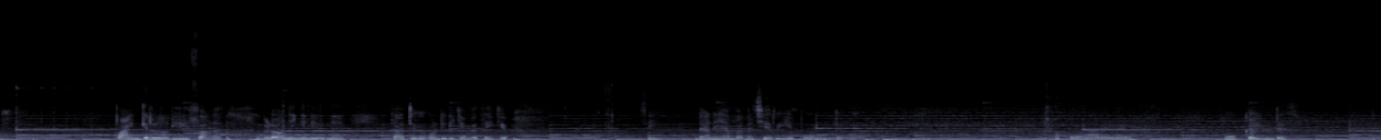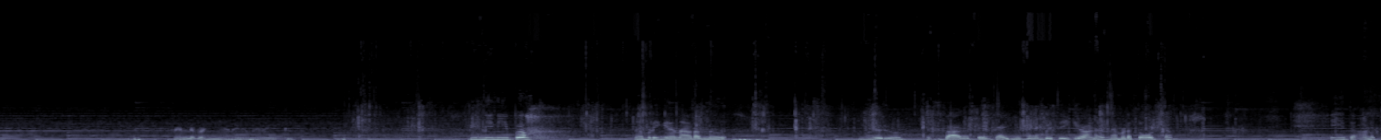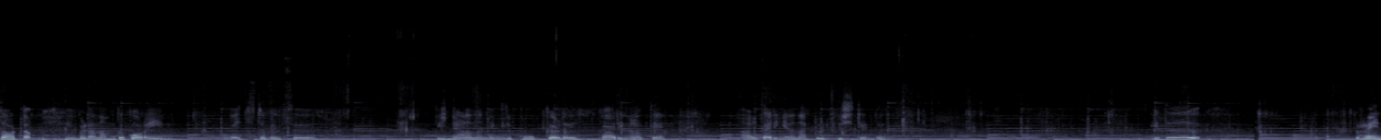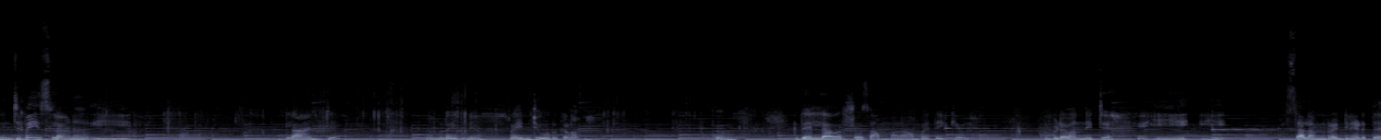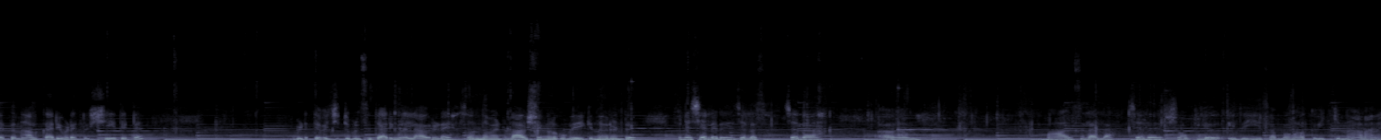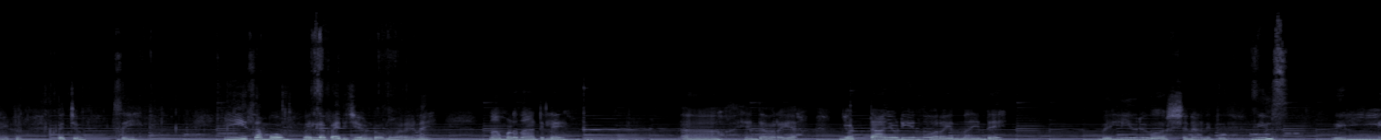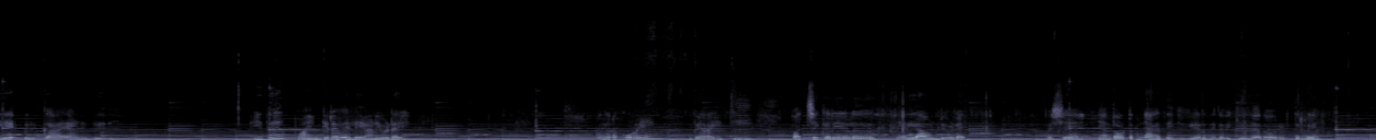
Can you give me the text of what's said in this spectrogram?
ഭയങ്കര റിലീഫാണ് ഇവിടെ വന്ന് ഇങ്ങനെ ഇരുന്ന് കാറ്റൊക്കെ കൊണ്ടിരിക്കുമ്പോഴത്തേക്കും. സി ഇതാണ് ഞാൻ പറഞ്ഞ ചെറിയ പോണ്ട്. അത്ര നിറയെ പൂക്കളുണ്ട്. നല്ല ഭംഗിയാണ് കാണാനായിട്ട്. പിന്നെ ഇനിയിപ്പോൾ നമ്മളിങ്ങനെ നടന്ന് ഈ ഒരു ഭാഗത്ത് കഴിഞ്ഞ് പോകുമ്പോഴത്തേക്കുമാണ് നമ്മുടെ തോട്ടം. ഇതാണ് തോട്ടം. ഇവിടെ നമുക്ക് കുറേ വെജിറ്റബിൾസ് പിന്നാണെന്നുണ്ടെങ്കിൽ പൂക്കൾ കാര്യങ്ങളൊക്കെ ആൾക്കാരിങ്ങനെ നട്ടുപിടിപ്പിച്ചിട്ടുണ്ട്. ഇത് റെന്റ് ബേസിലാണ് ഈ ലാൻഡ് നമ്മൾ ഇതിന് റെന്റ് കൊടുക്കണം. അപ്പം ഇതെല്ലാ വർഷവും സമ്മർ ആകുമ്പോഴത്തേക്കും ഇവിടെ വന്നിട്ട് ഈ ഈ സ്ഥലം റെന്റിനെടുത്തേക്കുന്ന ആൾക്കാർ ഇവിടെ കൃഷി ചെയ്തിട്ട് ഇവിടുത്തെ വെജിറ്റബിൾസ് കാര്യങ്ങളെല്ലാം അവരുടെ സ്വന്തമായിട്ടുള്ള ആവശ്യങ്ങൾക്ക് ഉപയോഗിക്കുന്നവരുണ്ട്. പിന്നെ ചിലർ ചില ചില മാൾസിലല്ല ചില ഷോപ്പിൽ ഇത് ഈ സംഭവങ്ങളൊക്കെ വിൽക്കുന്ന കാണാനായിട്ട് പറ്റും. സി ഈ സംഭവം വല്ല പരിചയമുണ്ടോ എന്ന് പറയണേ. നമ്മുടെ നാട്ടിലെ എന്താ പറയുക ഞൊട്ടാഞ്ഞൊടി എന്ന് പറയുന്നതിന്റെ വലിയൊരു വേർഷനാണിത്. മീൻസ് വലിയ ഒരു കായാണിത്. ഇത് ഭയങ്കര വിലയാണ് ഇവിടെ അങ്ങനെ കുറേ വെറൈറ്റി പച്ചക്കറികൾ എല്ലാം ഉണ്ട് ഇവിടെ പക്ഷേ ഞാൻ തോട്ടത്തിനകത്തേക്ക് കയറുന്നില്ല ബിക്കോസ് അത് ഓരോരുത്തരുടെയും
